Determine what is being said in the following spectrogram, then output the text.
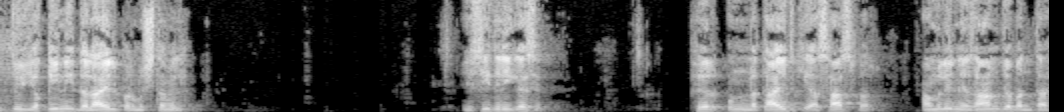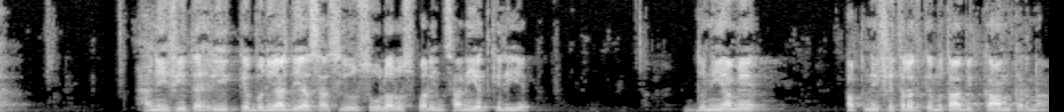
جو یقینی دلائل پر مشتمل۔ اسی طریقے سے پھر ان نتائج کی اساس پر عملی نظام جو بنتا ہے، حنیفی تحریک کے بنیادی اثاثی اصول اور اس پر انسانیت کے لیے دنیا میں اپنی فطرت کے مطابق کام کرنا۔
